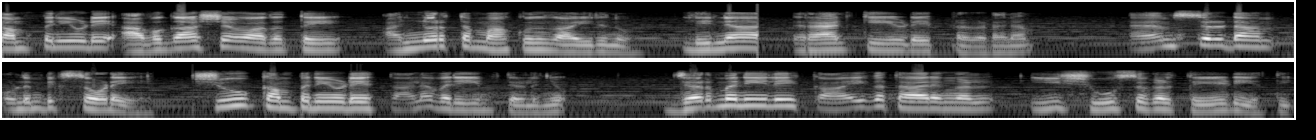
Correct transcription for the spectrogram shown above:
കമ്പനിയുടെ അവകാശവാദത്തെ അന്വർത്ഥമാക്കുന്നതായിരുന്നു ലിന റാൻകെയുടെ പ്രകടനം. ആംസ്റ്റർഡാം ഒളിമ്പിക്സോടെ ഷൂ കമ്പനിയുടെ തലവരെയും തെളിഞ്ഞു. ജർമ്മനിയിലെ കായിക താരങ്ങൾ ഈ ഷൂസുകൾ തേടിയെത്തി.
